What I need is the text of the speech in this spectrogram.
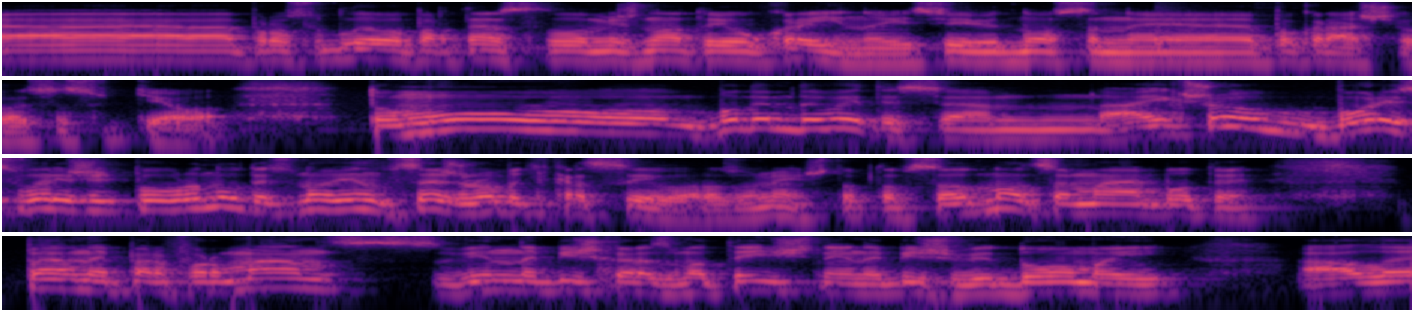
Е, Про особливе партнерство між НАТО і Україною, і ці відносини покращилися суттєво. Тому будемо дивитися. А якщо Борис вирішить повернутися, ну він все ж робить красиво, розумієш? Тобто, все одно це має бути певний перформанс. Він найбільш харизматичний, найбільш відомий, але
